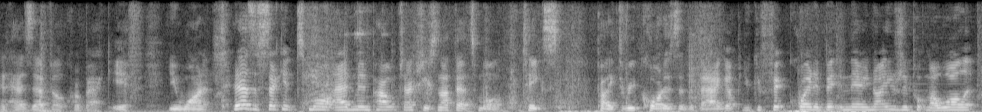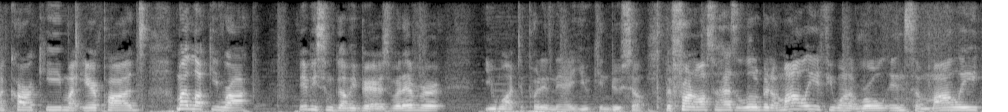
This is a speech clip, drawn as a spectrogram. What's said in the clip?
it has that Velcro back if you want it. It has a second small admin pouch. Actually, it's not that small. It takes probably three quarters of the bag up. You can fit quite a bit in there. You know, I usually put my wallet, my car key, my AirPods, my Lucky Rock, maybe some gummy bears, whatever you want to put in there, you can do so. The front also has a little bit of MOLLE. If you want to roll in some MOLLE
